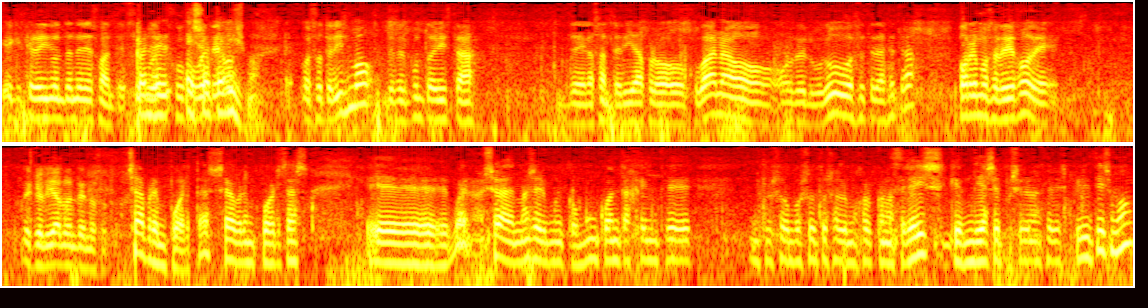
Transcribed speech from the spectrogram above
he querido entender eso antes. Si Con el esoterismo. esoterismo desde el punto de vista de la santería pro-cubana o, del vudú, etcétera, etcétera, corremos el riesgo de, de que el diablo entre nosotros. Se abren puertas, se abren puertas. Eh, bueno, eso además es muy común. ¿Cuánta gente, incluso vosotros a lo mejor conoceréis, que un día se pusieron a hacer espiritismo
